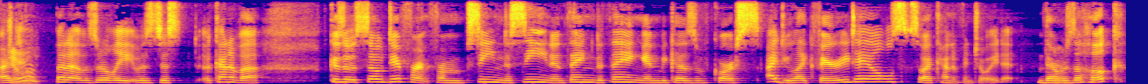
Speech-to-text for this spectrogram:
I generally. did, but it was really it was just kind of a because it was so different from scene to scene and thing to thing, and because of course I do like fairy tales, so I kind of enjoyed it. There was a hook.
